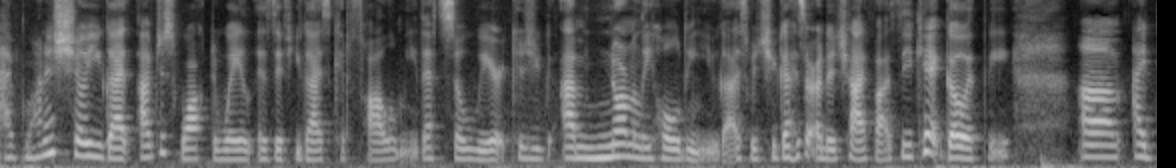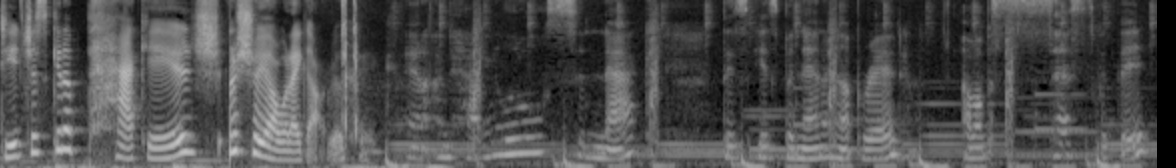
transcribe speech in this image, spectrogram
i want to show you guys i've just walked away as if you guys could follow me. That's so weird because you i'm normally holding you guys but you guys are on a tripod so you can't go with me. Um, i did just get a package. I'm gonna show y'all what i got real quick. And i'm having a little snack this is banana nut bread. I'm obsessed with it.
